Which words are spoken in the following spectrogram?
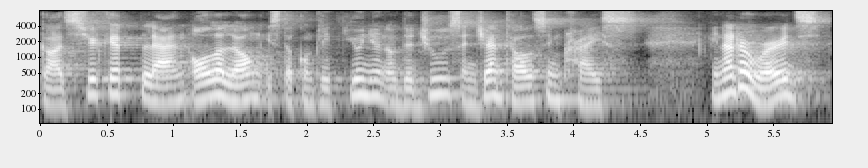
God's secret plan all along is the complete union of the Jews and Gentiles in Christ. In other words,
